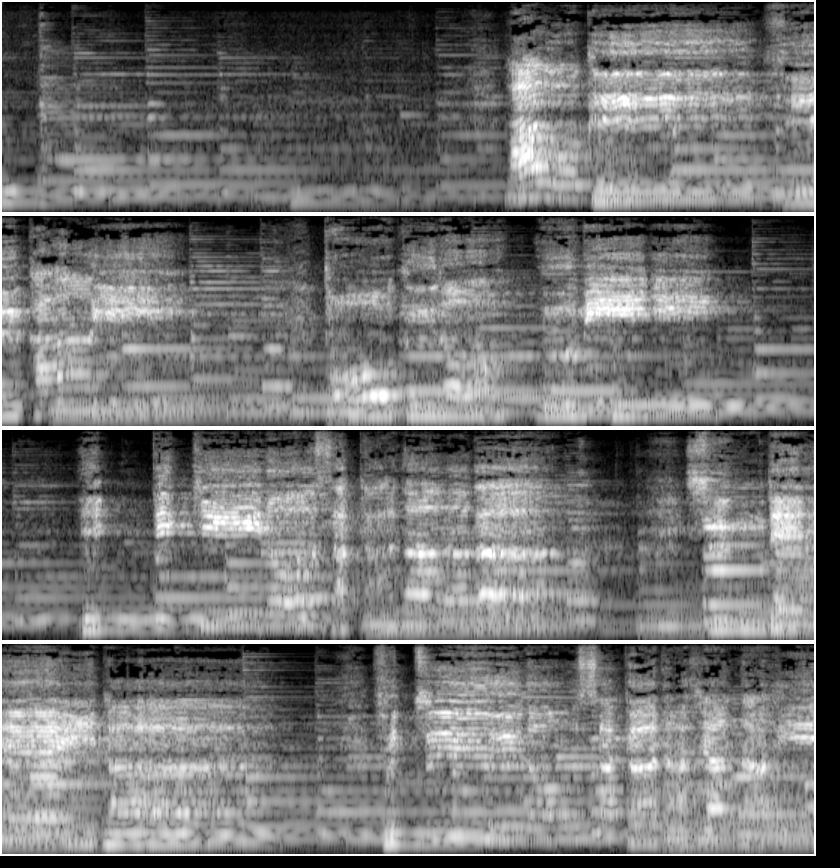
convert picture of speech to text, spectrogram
青く深い遠くの海に一匹の魚が住んでいた。普通の魚じゃない。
